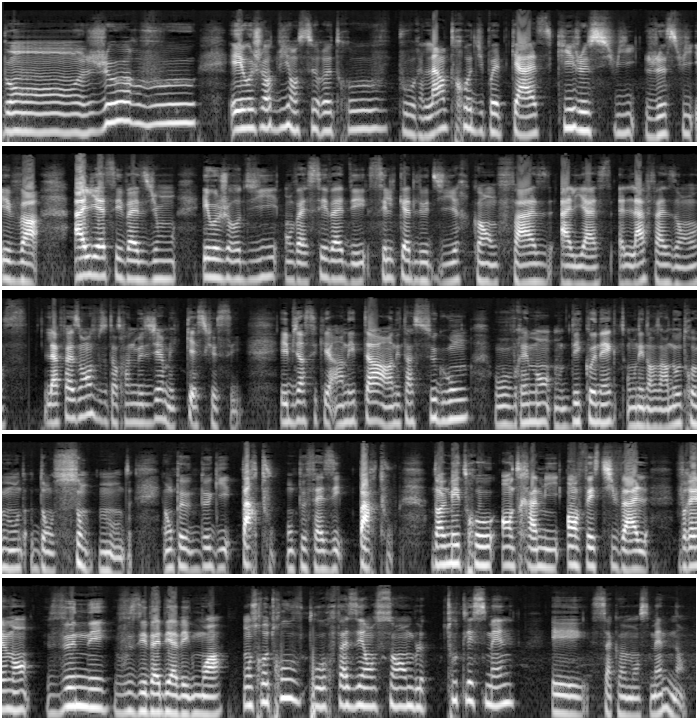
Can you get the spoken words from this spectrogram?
Bonjour vous Et aujourd'hui on se retrouve pour l'intro du podcast Qui je suis? Je suis Eva, alias Évasion. Et aujourd'hui on va s'évader, c'est le cas de le dire, quand on phase, alias la phasance. La phasance, vous êtes en train de me dire, mais qu'est-ce que c'est? Eh bien, c'est un état, un état second où vraiment on déconnecte, on est dans un autre monde, dans son monde. On peut bugger partout, on peut phaser partout. Dans le métro, entre amis, en festival. Vraiment, venez vous évader avec moi. On se retrouve pour phaser ensemble toutes les semaines et ça commence maintenant.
